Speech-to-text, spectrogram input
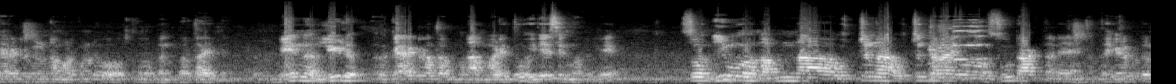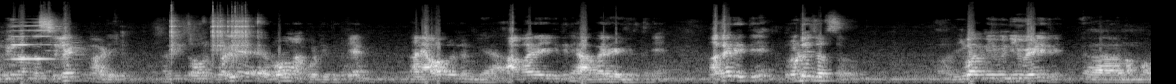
ಕ್ಯಾರೆಕ್ಟರ್ಗಳನ್ನ ಮಾಡ್ಕೊಂಡು ಬಂದ್ ಬರ್ತಾ ಇದ್ದೆ. ಮೇನ್ ಲೀಡ್ ಕ್ಯಾರೆಕ್ಟರ್ ಅಂತ ನಾನು ಮಾಡಿದ್ದು ಇದೇ ಸಿನಿಮಾದಲ್ಲಿ. ಸೊ ನೀವು ನಮ್ಮ ಹುಚ್ಚನ ಹುಚ್ಚನ ತರ ಇವನು ಸೂಟ್ ಆಗ್ತಾನೆ ಅಂತ ಹೇಳ್ಬಿಟ್ಟು ನೀವು ನನ್ನ ಸಿಲೆಕ್ಟ್ ಮಾಡಿ ನೀವು ಒಂದು ಒಳ್ಳೆ ರೋಲ್ನ ಕೊಟ್ಟಿದ್ದಕ್ಕೆ ನಾನು ಯಾವಾಗಲೂ ನಿಮ್ಗೆ ಆಭಾರಿ ಆಗಿರ್ತೀನಿ. ಅದೇ ರೀತಿ ಪ್ರೊಡ್ಯೂಸರ್ಸ್ ಇವಾಗ ನೀವು ನೀವು ಹೇಳಿದ್ರಿ ನಮ್ಮ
